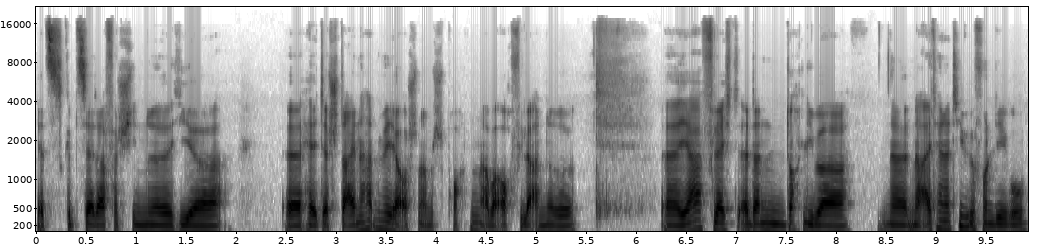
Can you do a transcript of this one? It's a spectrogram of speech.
Jetzt gibt es ja da verschiedene hier, äh, Held der Steine hatten wir ja auch schon mal besprochen, aber auch viele andere. Äh, ja, vielleicht äh, dann doch lieber eine, eine, Alternative von Lego.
